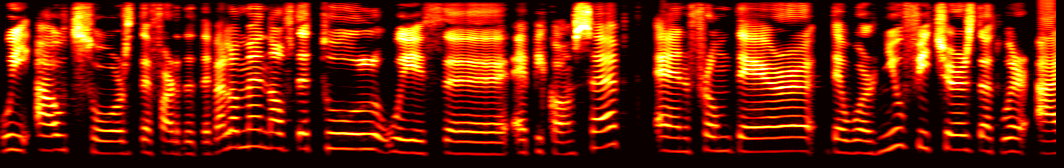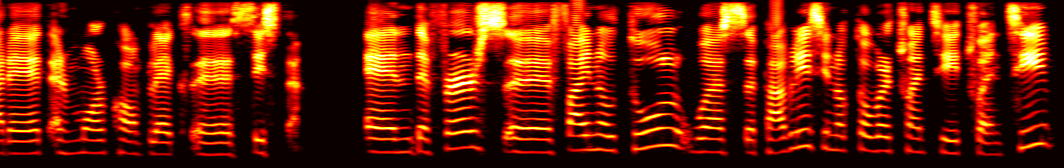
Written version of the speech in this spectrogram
we outsourced the further development of the tool with uh, EpiConcept. And from there, there were new features that were added and more complex uh, system. And the first uh, final tool was uh, published in October 2020.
